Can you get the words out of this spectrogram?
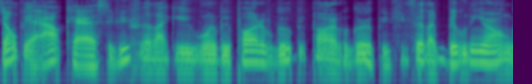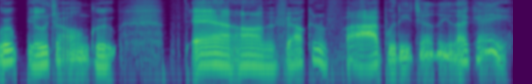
don't be an outcast. If you feel like you want to be part of a group, be part of a group. If you feel like building your own group, build your own group. And um, if y'all can vibe with each other, like, hey,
